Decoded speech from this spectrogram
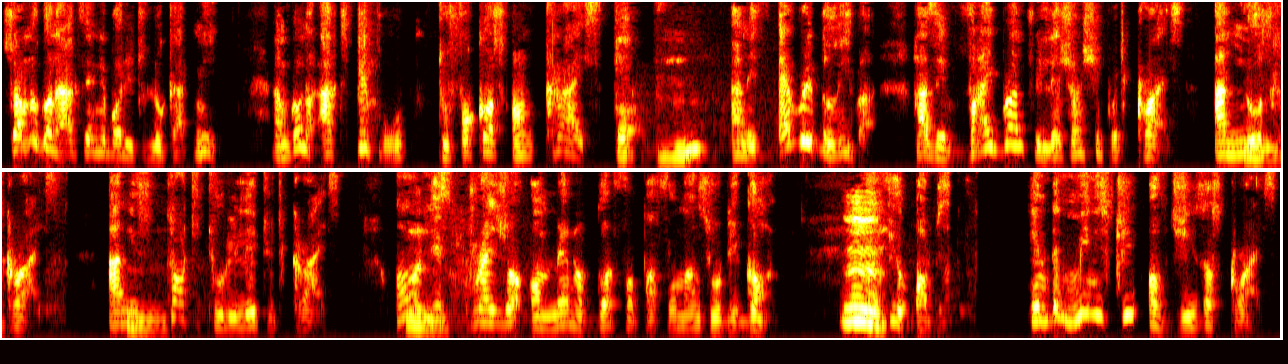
So I'm not going to ask anybody to look at me. I'm going to ask people to focus on Christ. Oh, mm-hmm. And if every believer has a vibrant relationship with Christ and knows hmm. Christ and is hmm. taught to relate with Christ, all this pressure on men of God for performance will be gone. If you observe, in the ministry of Jesus Christ,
